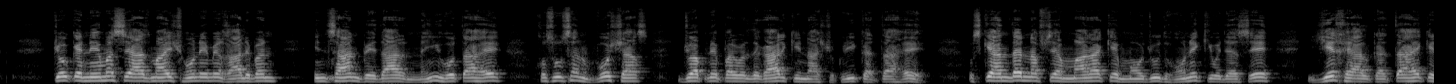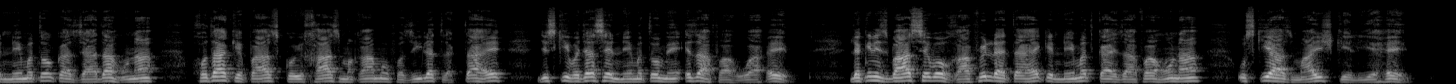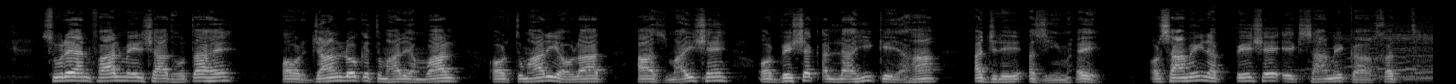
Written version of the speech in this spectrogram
کیونکہ نعمت سے آزمائش ہونے میں غالباً انسان بیدار نہیں ہوتا ہے، خصوصاً وہ شخص جو اپنے پروردگار کی ناشکری کرتا ہے۔ اس کے اندر نفس امارہ کے موجود ہونے کی وجہ سے یہ خیال کرتا ہے کہ نعمتوں کا زیادہ ہونا خدا کے پاس کوئی خاص مقام و فضیلت رکھتا ہے، جس کی وجہ سے نعمتوں میں اضافہ ہوا ہے۔ لیکن اس بات سے وہ غافل رہتا ہے کہ نعمت کا اضافہ ہونا اس کی آزمائش کے لیے ہے۔ سورہ انفال میں ارشاد ہوتا ہے، اور جان لو کہ تمہارے اموال اور تمہاری اولاد آزمائش ہیں اور بے شک اللہ ہی کے یہاں اجر عظیم ہے۔ اور سامعین، اب پیش ہے ایک سامع کا خط۔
